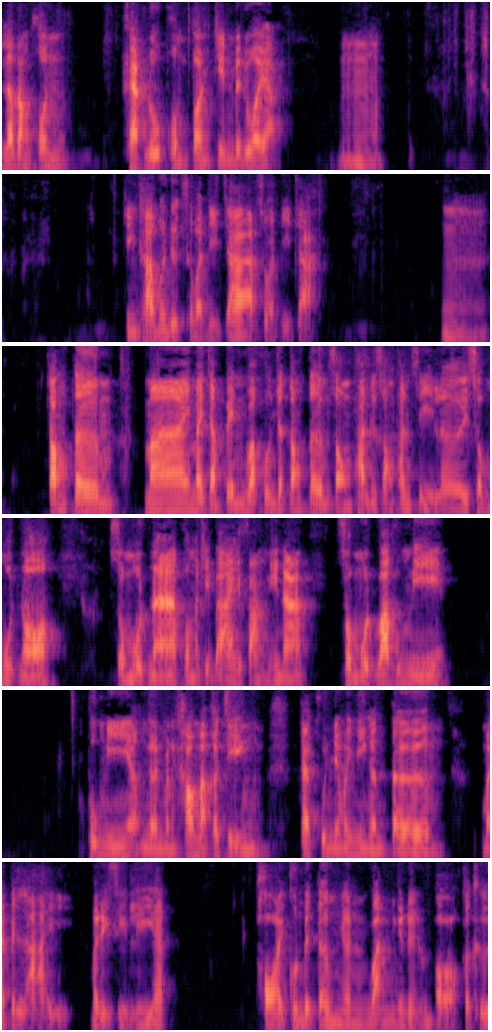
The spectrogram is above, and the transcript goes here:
แล้วบางคนแคปรูปผมตอนกินไปด้วยอะ อืม กินข้าวมื้อดึกสวัสดีจ้า สวัสดีจ้าอืม ต้องเติมไม่ไม่จำเป็นว่าคุณจะต้องเติมสองพันหรือสองพันสี่เลย สมมุติเนาะสมมุตินะ ผมอธิบายให้ฟังนี้นะ สมมุติว่าพรุ่งนี้พรุ่งนี้เงินมันเข้ามาก็จริง แต่คุณยังไม่มีเงินเติม ไม่เป็นไร ไม่ได้ซีเรียสขอให้คุณไปเติมเงินวันเงินเดือนคุณออกก็คือ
